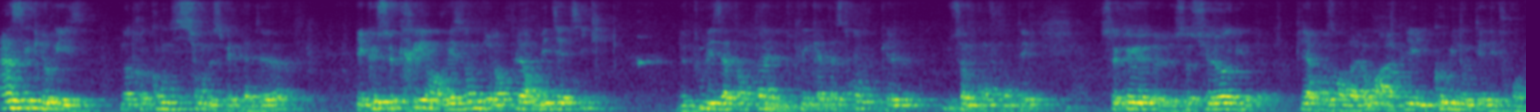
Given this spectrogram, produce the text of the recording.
insécurise notre condition de spectateur et que se crée en raison de l'ampleur médiatique de tous les attentats et de toutes les catastrophes auxquelles nous sommes confrontés, ce que le sociologue Pierre Rosan Vallon a appelé une communauté d'effroi.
